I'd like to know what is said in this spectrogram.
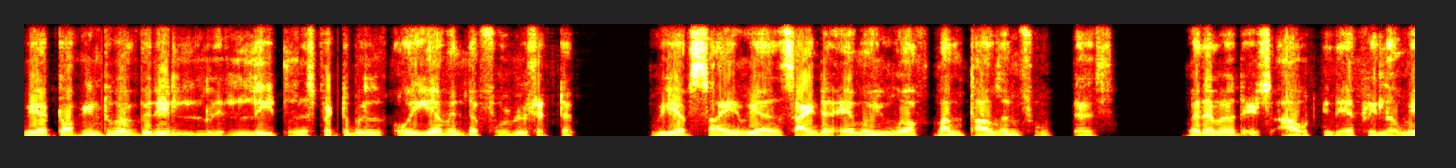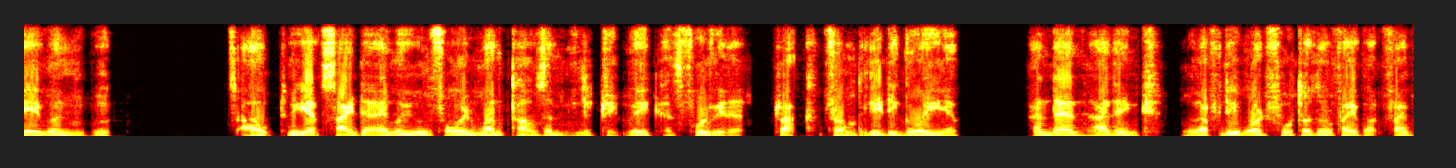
We are talking to a very lead, respectable OEM in the four wheel sector. We have signed, we have signed a MOU of 1000 four wheelers. Whenever it's out in April or May, when out, we have signed a MOU for 1000 electric vehicles, four wheeler truck from the leading OEM. And then I think roughly about 4,000, 5,000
